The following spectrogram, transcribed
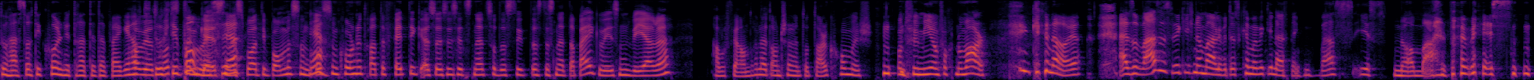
Du hast auch die Kohlenhydrate dabei gehabt ich durch die Pommes. Gegessen. Ja. Es war, die Pommes sind ja. trotzdem Kohlenhydrate fettig. Also es ist jetzt nicht so, dass, die, dass das nicht dabei gewesen wäre. Aber für andere Leute anscheinend total komisch. Und für mich einfach normal. Genau, ja. Also was ist wirklich normal? Über das kann man wirklich nachdenken. Was ist normal beim Essen?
